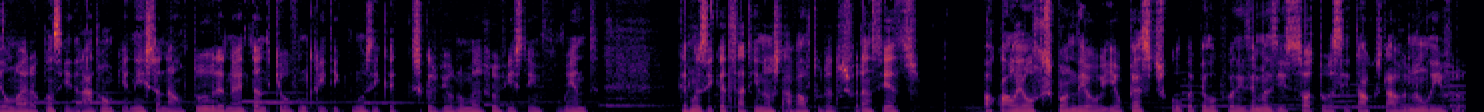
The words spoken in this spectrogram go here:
Ele não era considerado um pianista na altura, não é? Tanto que houve um crítico de música que escreveu numa revista influente que a música de Satie não estava à altura dos franceses. Ao qual ele respondeu, e eu peço desculpa pelo que vou dizer, mas isso só estou a citar o que estava no livro.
